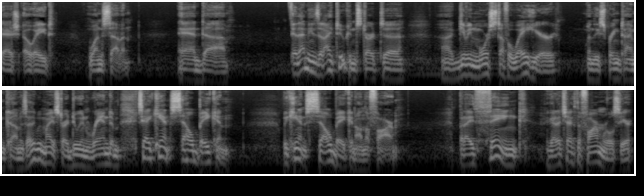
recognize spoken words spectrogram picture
0817. And, uh, and that means that I too can start uh, uh, giving more stuff away here when the springtime comes. I think we might start doing random. See, I can't sell bacon. We can't sell bacon on the farm. But I think, I got to check the farm rules here.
